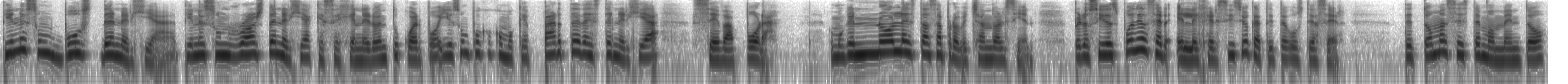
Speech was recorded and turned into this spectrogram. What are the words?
tienes un boost de energía, tienes un rush de energía que se generó en tu cuerpo y es un poco como que parte de esta energía se evapora, como que no la estás aprovechando al 100. Pero si después de hacer el ejercicio que a ti te guste hacer, te tomas este momento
